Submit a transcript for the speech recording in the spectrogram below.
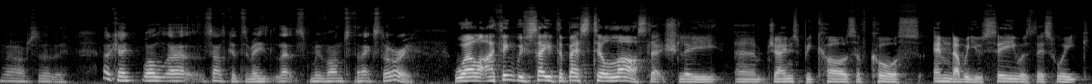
No, absolutely. Okay, well, uh, sounds good to me. Let's move on to the next story. Well, I think we've saved the best till last, actually, um, James, because of course MWC was this week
